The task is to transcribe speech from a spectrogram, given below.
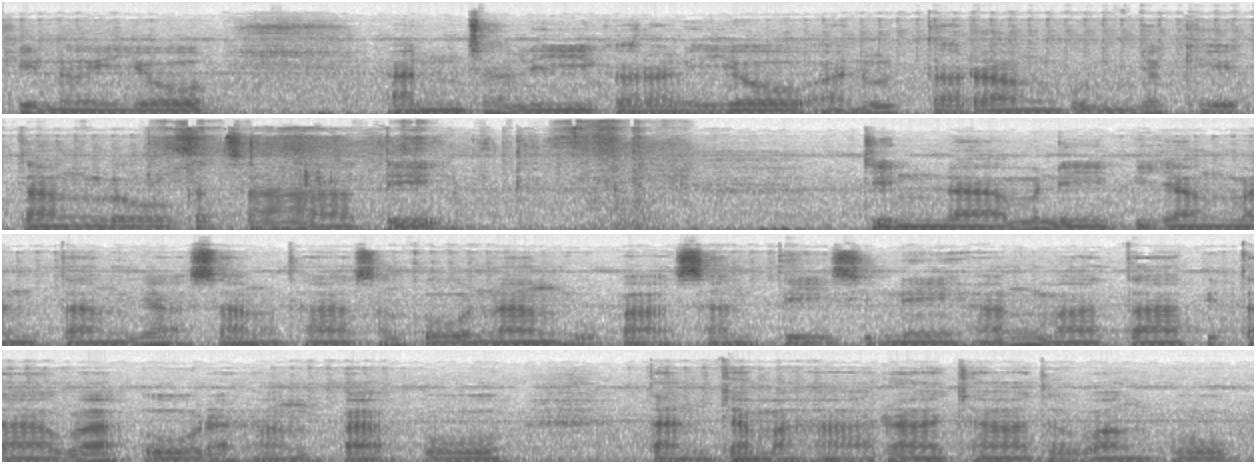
ขิเนยโย อัญชลีกรณิโย อนุตตรังบุญญเขตังโลกัสสาติ จินดามณีปิยังมันตังยะสังทาสังโกนังอุปสันติสิเนหังมาตาปิตาวะโอระหังปะโพตันจะมหาราชาตวังโพโพ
